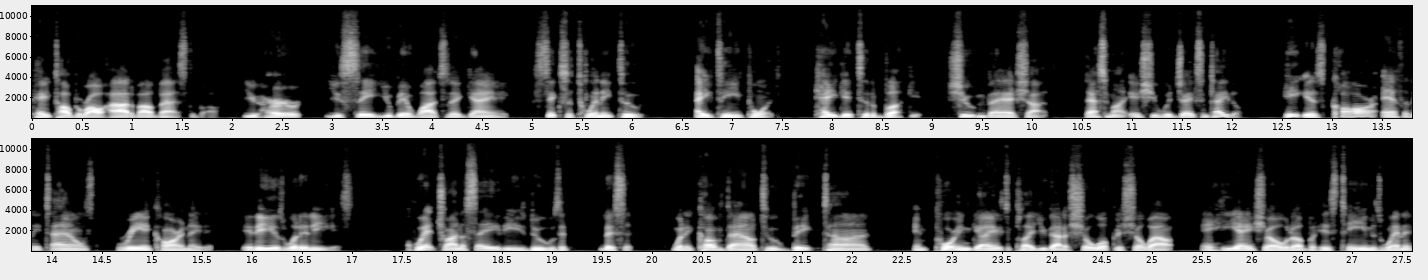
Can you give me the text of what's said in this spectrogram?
Can't talk to Rawhide about basketball. You heard, you see, you've been watching the game. Six of 22, 18 points. Can't get to the bucket, shooting bad shots. That's my issue with Jayson Tatum. He is Karl-Anthony Towns reincarnated. It is what it is. Quit trying to say these dudes. That, listen, when it comes down to big time, important games to play, you got to show up and show out. And he ain't showed up, but his team is winning.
